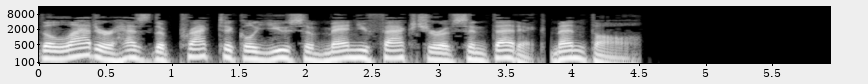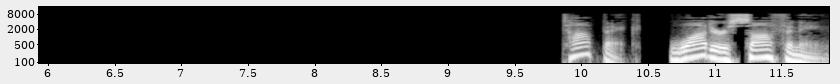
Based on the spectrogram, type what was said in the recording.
The latter has the practical use of manufacture of synthetic menthol. Water softening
